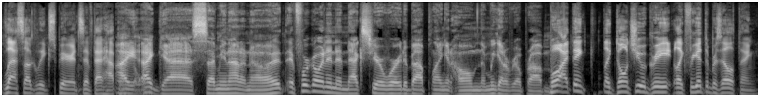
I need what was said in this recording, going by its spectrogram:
less ugly experience if that happened. the I, I guess. I mean, I don't know. If we're going into next year worried about playing at home, then we got a real problem. Well, I think like don't you agree? Like forget the Brazil thing.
